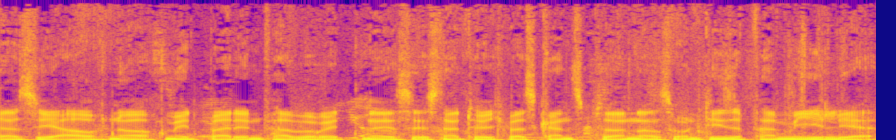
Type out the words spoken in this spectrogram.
dass sie auch noch mit bei den Favoriten ist, ist natürlich was ganz Besonderes. Und diese Familie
